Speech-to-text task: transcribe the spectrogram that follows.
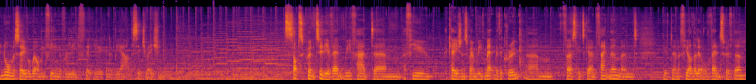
enormous, overwhelming feeling of relief that you're going to be out of the situation. Subsequent to the event, we've had um, a few occasions when we've met with the crew. Um, firstly, to go and thank them, and we've done a few other little events with them.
